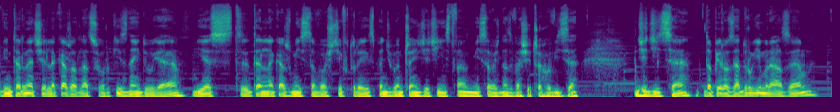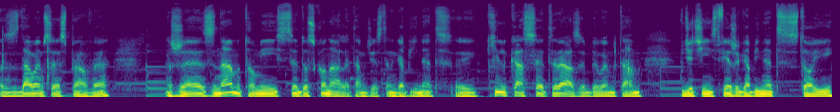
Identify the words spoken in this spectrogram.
w internecie lekarza dla córki, znajduję. Jest ten lekarz w miejscowości, w której spędziłem część dzieciństwa. Miejscowość nazywa się Czechowice. Dziedzice. Dopiero za drugim razem zdałem sobie sprawę, że znam to miejsce doskonale, tam gdzie jest ten gabinet. Y, kilkaset razy byłem tam w dzieciństwie, że gabinet stoi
